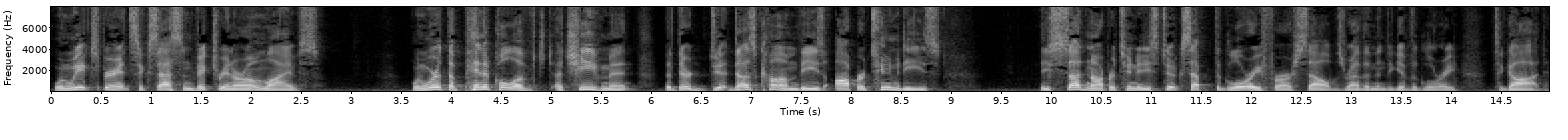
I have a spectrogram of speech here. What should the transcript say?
when we experience success and victory in our own lives, when we're at the pinnacle of achievement, that there does come these opportunities these sudden opportunities to accept the glory for ourselves rather than to give the glory to God.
